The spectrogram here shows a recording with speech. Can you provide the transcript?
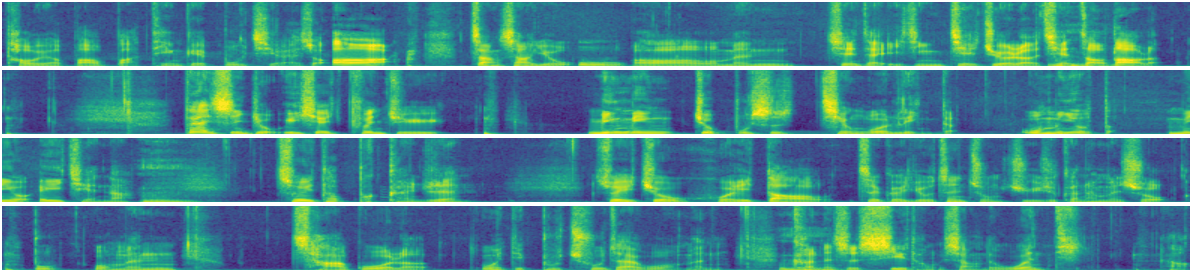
掏腰包把田给补起来，说哦账上有误哦，我们现在已经解决了，钱找到了。但是有一些分局。明明就不是钱我领的，我没有的，没有 A 钱呐、啊，嗯，所以他不肯认，所以就回到这个邮政总局，就跟他们说，不，我们查过了，问题不出在我们，可能是系统上的问题。啊。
